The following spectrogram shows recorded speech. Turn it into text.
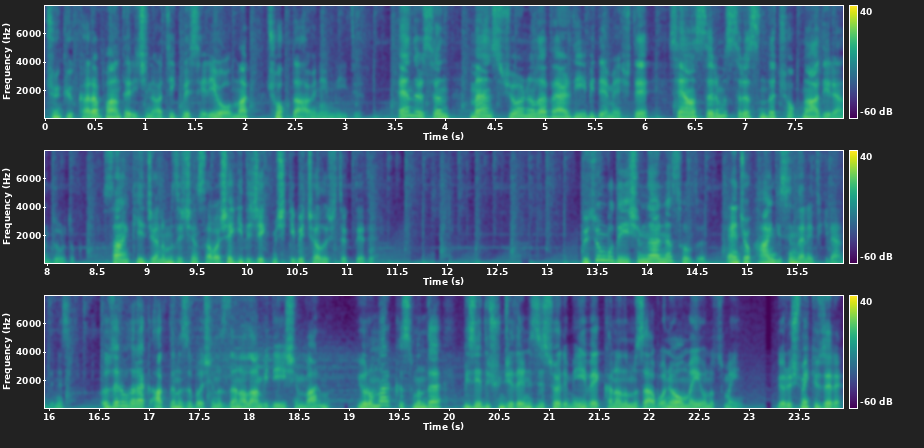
Çünkü Kara Panter için atik ve seri olmak çok daha önemliydi. Henderson, Men's Journal'a verdiği bir demeçte, seanslarımız sırasında çok nadiren durduk. Sanki canımız için savaşa gidecekmiş gibi çalıştık dedi. Bütün bu değişimler nasıldı? En çok hangisinden etkilendiniz? Özel olarak aklınızı başınızdan alan bir değişim var mı? Yorumlar kısmında bize düşüncelerinizi söylemeyi ve kanalımıza abone olmayı unutmayın. Görüşmek üzere.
